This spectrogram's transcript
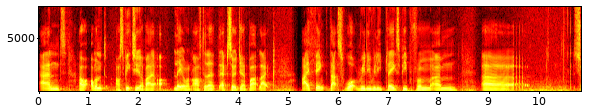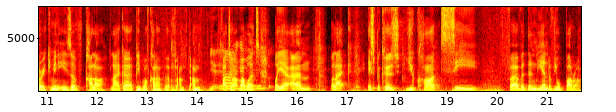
And I, I want I'll speak to you about it uh, later on after the, the episode, yeah. But like, I think that's what really really plagues people from um uh sorry communities of color like uh people of color. I'm I'm Yeah, yeah. fudging No, I up my you. words, but yeah um but like it's because you can't see further than the end of your borough.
